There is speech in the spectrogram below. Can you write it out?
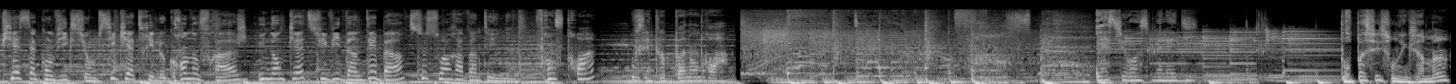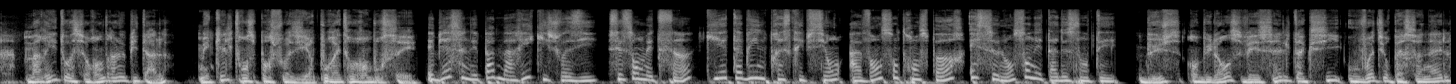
pièce à conviction psychiatrie le grand naufrage, une enquête suivie d'un débat ce soir à 21h. France 3, vous êtes au bon endroit. L'assurance maladie. Pour passer son examen, Marie doit se rendre à l'hôpital. Mais quel transport choisir pour être remboursé Eh bien, ce n'est pas Marie qui choisit, c'est son médecin qui établit une prescription avant son transport et selon son état de santé. Bus, ambulance, vaisselle, taxi ou voiture personnelle,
